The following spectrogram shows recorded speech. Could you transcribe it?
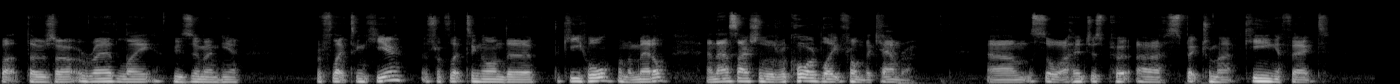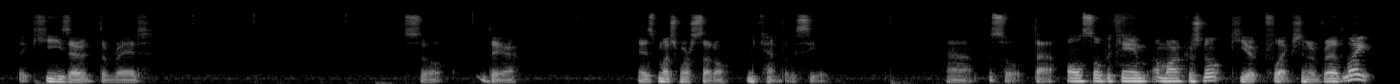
but there's a red light, if you zoom in here, reflecting here. It's reflecting on the, the keyhole on the metal, and that's actually the record light from the camera. Um, so I had just put a SpectraMatte keying effect that keys out the red so there is much more subtle. You can't really see it. Uh, so that also became a marker's note, key reflection of red light.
